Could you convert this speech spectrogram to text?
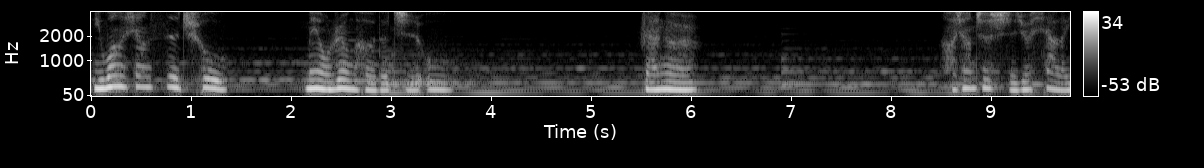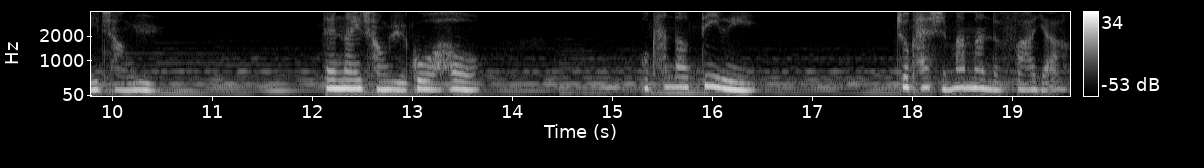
你望向四处，没有任何的植物。然而，好像这时就下了一场雨。在那一场雨过后，我看到地里就开始慢慢的发芽，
